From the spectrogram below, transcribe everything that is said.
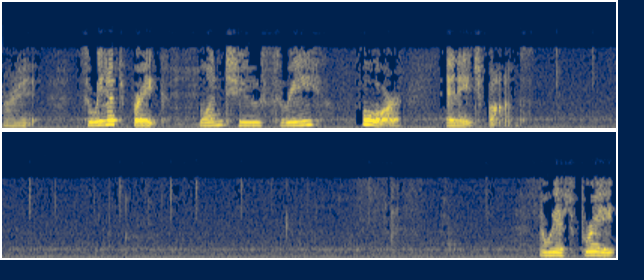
All right, so we have to break one, two, three, four NH bonds. And we have to break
